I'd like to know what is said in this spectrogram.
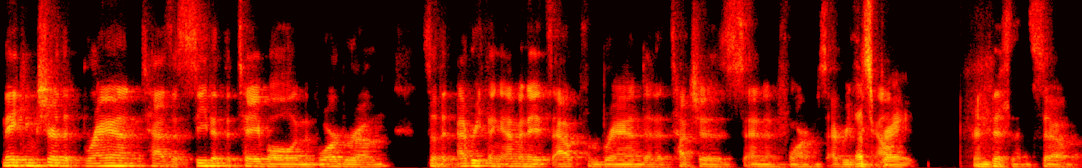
making sure that brand has a seat at the table in the boardroom so that everything emanates out from brand and it touches and informs everything That's great. in business. So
